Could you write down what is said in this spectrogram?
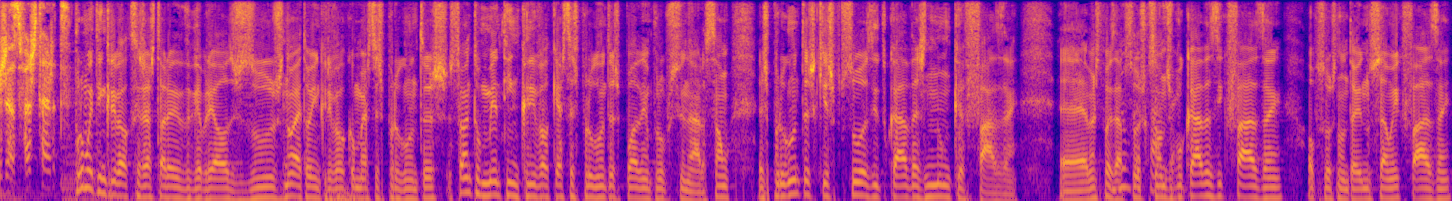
Já se faz tarde. Por muito incrível que seja a história de Gabriel Jesus, não é tão incrível como estas perguntas. Somente o momento incrível que estas perguntas podem proporcionar. São as perguntas que as pessoas educadas nunca fazem. Eh, mas depois há Nunca pessoas que são fazem. desbocadas e que fazem, ou pessoas que não têm noção e que fazem,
